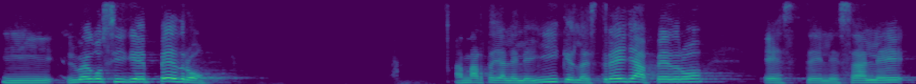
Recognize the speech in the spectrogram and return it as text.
Y luego sigue Pedro. A Marta ya le leí, que es la estrella. A Pedro este, le sale,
